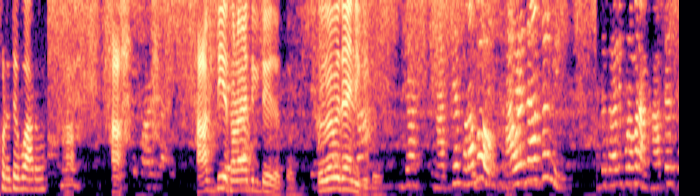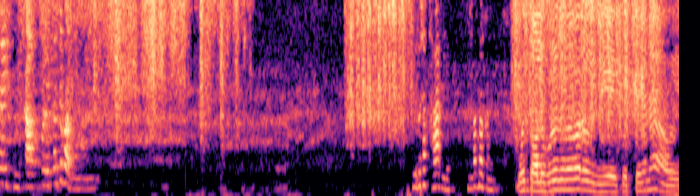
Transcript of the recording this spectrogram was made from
করে দেবো আরও হা- হা- হাত দিয়ে ছড়াই দিতে যেত ওইভাবে দেয় নাকি তো হয়ে করে ওই তলে ভরে দেবে আবার ওই ইয়ে করতে হবে না ওই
